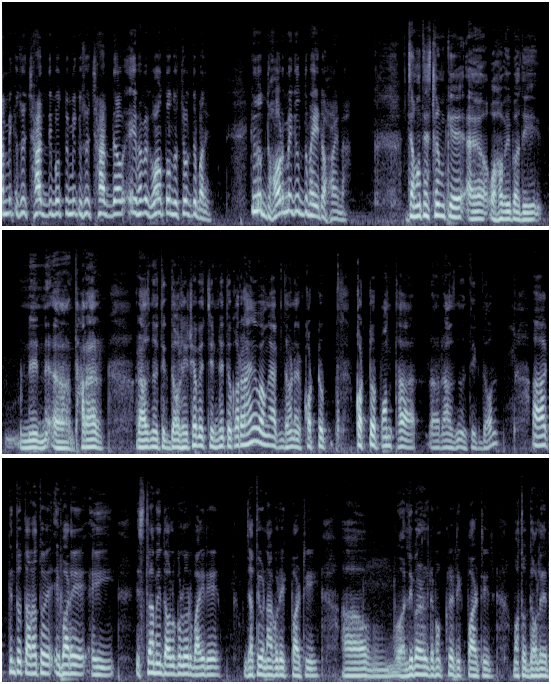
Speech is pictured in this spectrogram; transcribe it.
আমি কিছু ছাড় দিব, তুমি কিছু ছাড় দাও, এইভাবে গণতন্ত্র চলতে পারে। কিন্তু ধর্মে কিন্তু ভাই এটা হয় না। জামাত ইসলামকে ওহাবিবাদী ধারার রাজনৈতিক দল হিসেবে চিহ্নিত করা হয় এবং এক ধরনের কট্টর কট্টরপন্থা রাজনৈতিক দল। কিন্তু তারা তো এবারে এই ইসলামী দলগুলোর বাইরে জাতীয় নাগরিক পার্টি লিবারেল ডেমোক্রেটিক পার্টির মতো দলের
